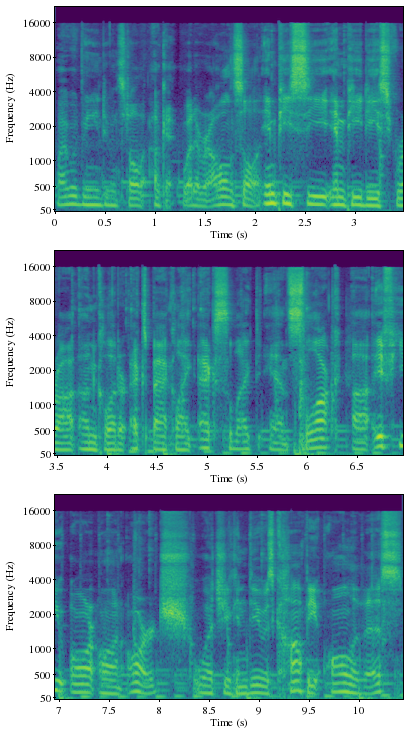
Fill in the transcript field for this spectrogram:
Why would we need to install that? Okay, whatever, I'll install it. MPC, MPD, Scrot, Unclutter, X Backlight, X Select, and Slock. Uh, if you are on Arch, what you can do is copy all of this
